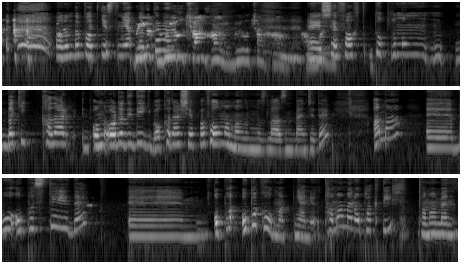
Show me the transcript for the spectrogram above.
onun da podcastini yapmadık ama Buyul Chanhan, Buyul Chanhan. e, şeffaflık toplumundaki kadar onu orada dediği gibi o kadar şeffaf olmamamız lazım bence de. Ama e, bu opasiteyi de e, opa, opak olmak yani tamamen opak değil, tamamen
